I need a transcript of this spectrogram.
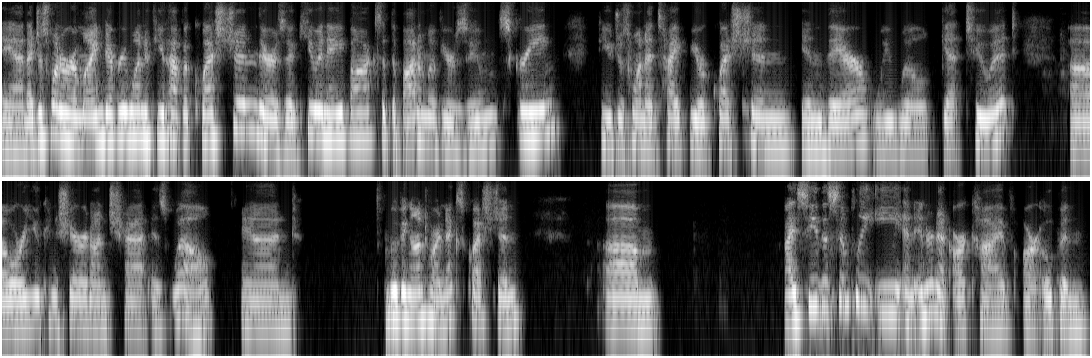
And I just want to remind everyone, if you have a question, there's a Q&A box at the bottom of your Zoom screen. If you just want to type your question in there, we will get to it. Uh, or you can share it on chat as well. And moving on to our next question. Um, I see the Simply E and Internet Archive are open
